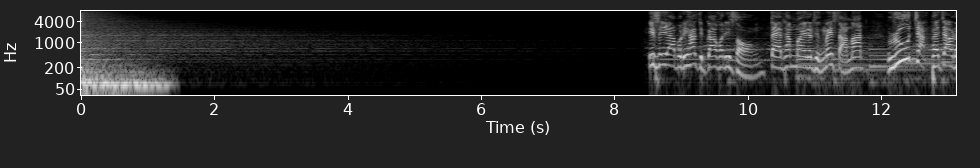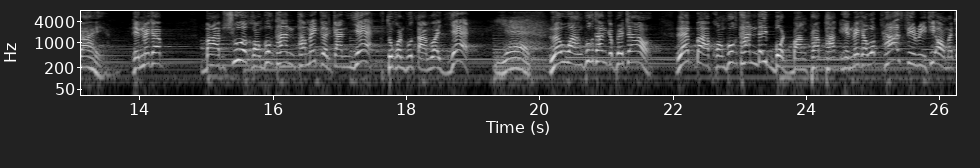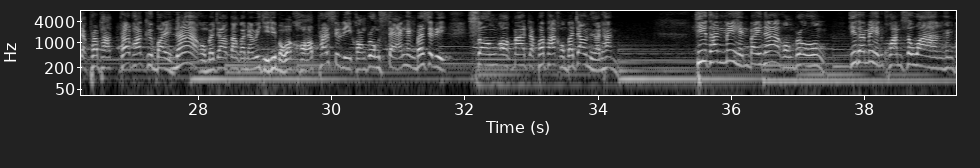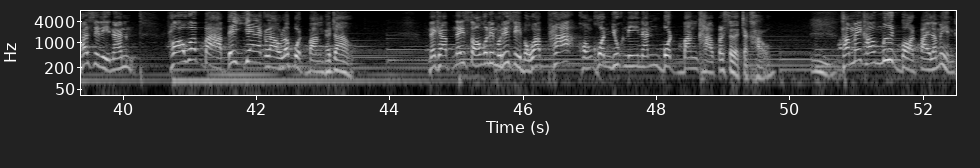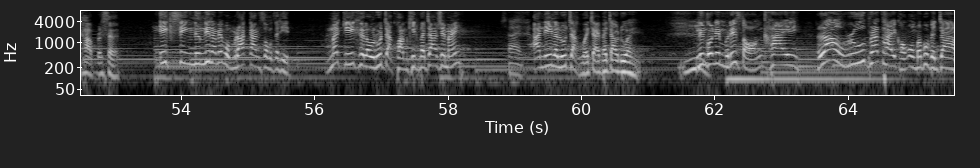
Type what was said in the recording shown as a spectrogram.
อิสยาห์บทที่ 59 ข้อที่ 2 แต่ทำไมเราถึงไม่สามารถรู้จักพระเจ้าได้ เห็นไหมครับ บาปชั่วของพวกท่านทำให้เกิดการแยก ทุกคนพูดตามว่าแยก แยก ระหว่างพวกท่านกับพระเจ้า และบาปของพวกท่านได้บดบังพระพักตร์เห็นไหมครับว่าพระสิริที่ออกมาจากพระพักตร์พระพักตร์คือใบหน้าของพระเจ้าตามกันวิธีที่บอกว่าขอพระสิริของพระองค์แสงแห่งพระสิริส่องออกมาจากพระพักตร์ของพระเจ้าเหนือท่าน ที่ท่านไม่เห็นใบหน้าของพระองค์ ที่ท่านไม่เห็นความสว่างแห่งพระสิรินั้น เพราะว่าบาปได้แยกเราและบดบังพระเจ้า นะครับใน2โครินธ์บทที่ 4 บอกว่า พระของคนยุคนี้นั้นบดบังข่าวประเสริฐจากเขาทำให้เขามืดบอดไปแล้วไม่เห็นข่าวประเสริฐ อีกสิ่งหนึ่งที่ทำให้ผมรักการทรงสถิต เมื่อกี้คือเรารู้จักความคิดพระเจ้าใช่ไหมใช่ อันนี้เรารู้จักหัวใจพระเจ้าด้วยหนึ่งโครินธ์บทที่สองใครเล่ารู้พระทัยขององค์พระผู้เป็นเจ้า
